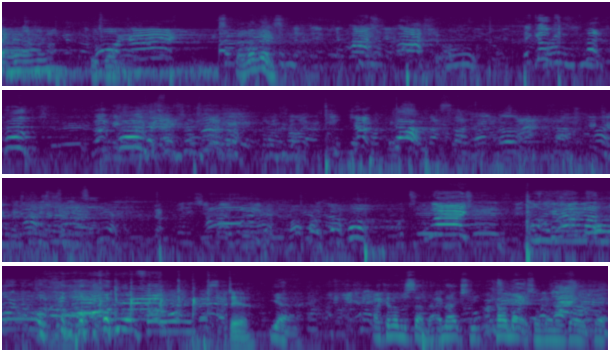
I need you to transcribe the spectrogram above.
Which one? Eleven. Dear. Yeah, I can understand that. And actually, Carl Marks will want to go as well.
